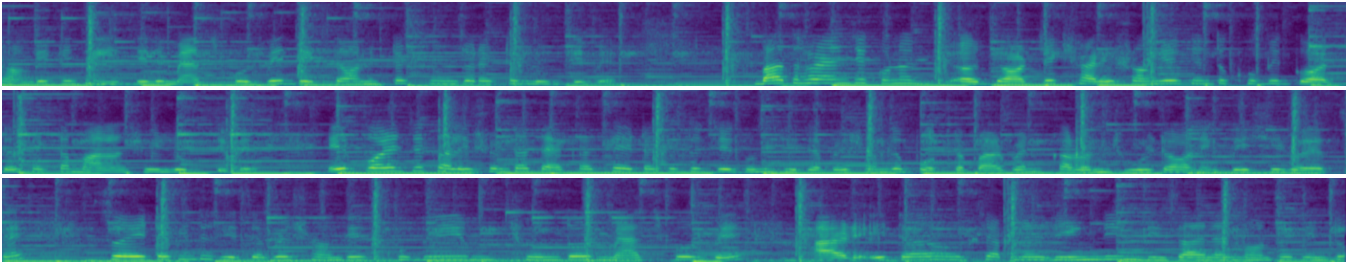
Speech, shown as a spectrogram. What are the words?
সঙ্গে কিন্তু ইজিলি ম্যাচ করবে। দেখতে অনেকটা সুন্দর একটা লুক দিবে। বা ধরেন যে কোনো জর্জেক শাড়ির সঙ্গেও কিন্তু খুবই গর্জাস একটা মানানসই লুক দেবে। এরপরে যে কালেকশনটা দেখাচ্ছে, এটা কিন্তু যে কোনো হিজাবের সঙ্গে পরতে পারবেন, কারণ ঝুলটা অনেক বেশি রয়েছে। সো এটা কিন্তু হিজাবের সঙ্গে খুবই সুন্দর ম্যাচ করবে। আর এটা হচ্ছে আপনার রিং রিং ডিজাইনের মধ্যে কিন্তু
